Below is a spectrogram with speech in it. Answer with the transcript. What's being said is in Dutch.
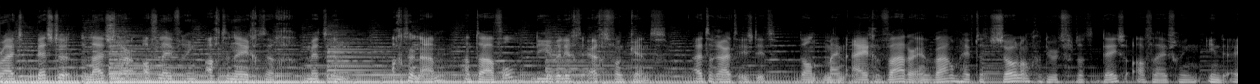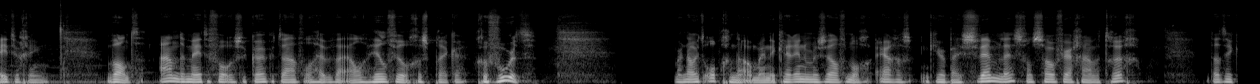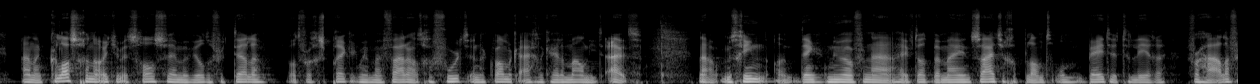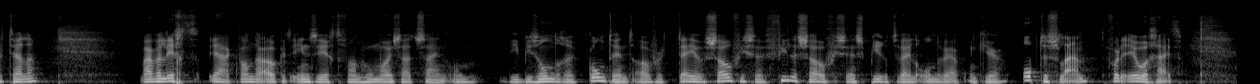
Alright, beste luisteraar, aflevering 98 met een achternaam aan tafel die je wellicht ergens van kent. Uiteraard is dit dan mijn eigen vader en waarom heeft het zo lang geduurd voordat deze aflevering in de ether ging? Want aan de metaforische keukentafel hebben wij al heel veel gesprekken gevoerd, maar nooit opgenomen. En ik herinner mezelf nog ergens een keer bij zwemles, van zover gaan we terug, dat ik aan een klasgenootje met schoolzwemmen wilde vertellen wat voor gesprek ik met mijn vader had gevoerd. En daar kwam ik eigenlijk helemaal niet uit. Nou, misschien denk ik nu over na, heeft dat bij mij een zaadje geplant om beter te leren verhalen vertellen. Maar wellicht ja, kwam daar ook het inzicht van hoe mooi zou het zijn om die bijzondere content over theosofische, filosofische en spirituele onderwerpen een keer op te slaan voor de eeuwigheid.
